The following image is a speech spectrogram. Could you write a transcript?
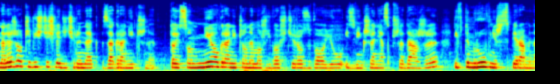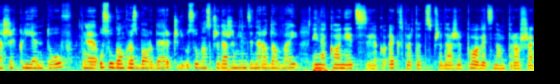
Należy oczywiście śledzić rynek zagraniczny. To są nieograniczone możliwości rozwoju i zwiększenia sprzedaży i w tym również wspieramy naszych klientów e, usługą cross-border, czyli usługą sprzedaży międzynarodowej. I na koniec, jako ekspert od sprzedaży, powiedz nam proszę,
